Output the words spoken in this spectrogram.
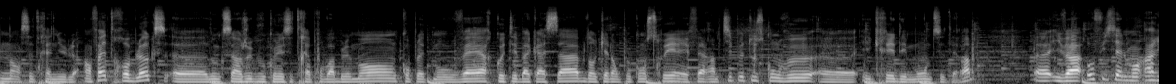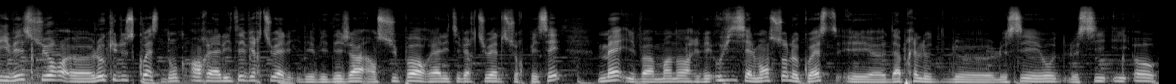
Non, c'est très nul. En fait, Roblox, euh, donc c'est un jeu que vous connaissez très probablement, complètement ouvert, côté bac à sable, dans lequel on peut construire et faire un petit peu tout ce qu'on veut euh, et créer des mondes, etc. Euh, il va officiellement arriver sur euh, l'Oculus Quest, donc en réalité virtuelle. Il y avait déjà un support réalité virtuelle sur PC, mais il va maintenant arriver officiellement sur le Quest. Et euh, d'après le, CEO, le CEO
